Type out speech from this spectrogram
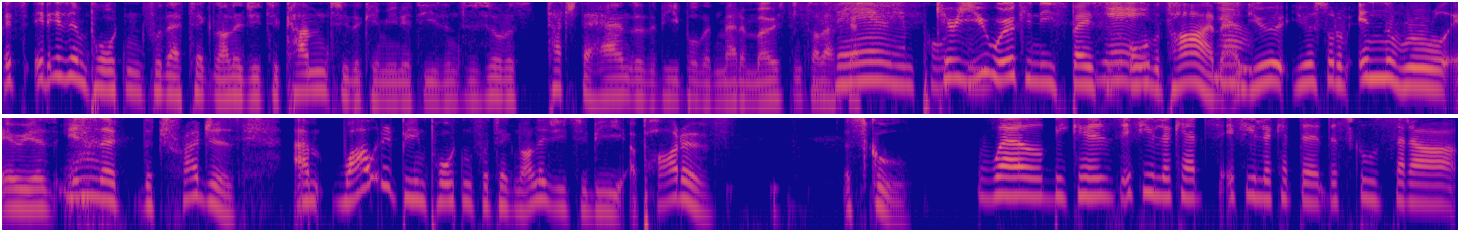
It's it is important for that technology to come to the communities and to sort of touch the hands of the people that matter most in South Africa. Very important. Kerri, you work in these spaces all the time, yeah. and you're you're sort of in the rural areas, in the the trudges. Um, why would it be important for technology to be a part of a school? Well, because if you look at if you look at the the schools that are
